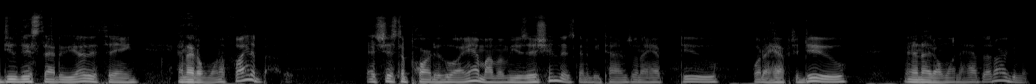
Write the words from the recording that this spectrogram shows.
do this, that, or the other thing, and I don't want to fight about it. It's just a part of who I am. I'm a musician. There's going to be times when I have to do what I have to do, and I don't want to have that argument.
